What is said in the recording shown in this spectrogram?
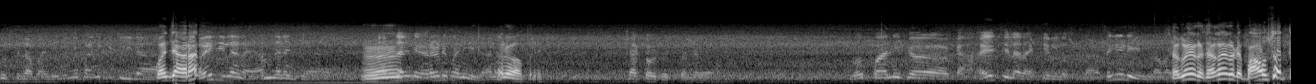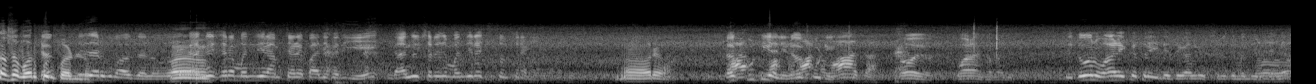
घुसला पाणी म्हणजे पाणी किती येईल? कोणत्या घरात? काही दिला नाही आमदारांच्या. हं. आमदारांच्या घराकडे पाणी येईल. अरे बापरे. दाखवतो सगळं. मग पाणी क- का आहेच दिला नाही किर्लोसला सगळीकडे येईल ना पाणी. सगळे सगळ्याकडे पावसात तसं भरपूर पडलं. जर पाऊस झालो. गांगेश्वर मंदिर आमच्याकडे पाणी कधी ये? गांगेश्वराच्या मंदिराची चौथी नाही अरे आली ढगफुटी होय होय वाळाचं पाणी. ते दोन वाळ एकत्र येईल ते गांगेश्वराचे मंदिर आहे ना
